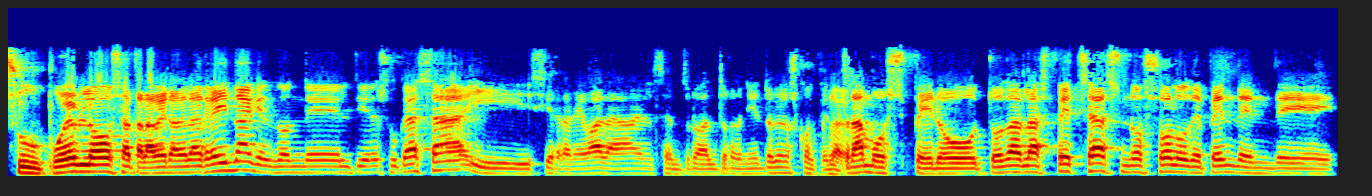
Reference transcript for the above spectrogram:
su pueblo, o sea, Talavera de la Reina, que es donde él tiene su casa, y Sierra Nevada, el centro de alto rendimiento que nos concentramos. Pero todas las fechas no solo dependen de,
